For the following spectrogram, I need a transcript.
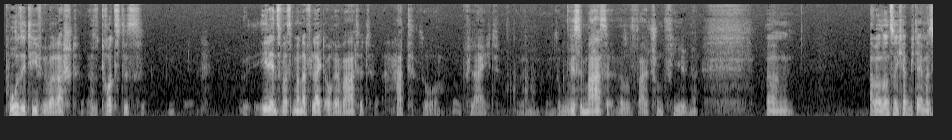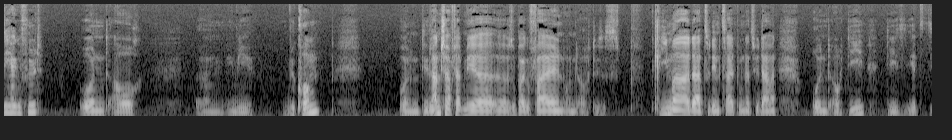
positiv überrascht. Also trotz des Elends, was man da vielleicht auch erwartet hat, so vielleicht. In so einem gewissen Maße. Also es war halt schon viel. Ne? Ähm, aber ansonsten, ich habe mich da immer sicher gefühlt und auch irgendwie willkommen. Und die Landschaft hat mir äh, super gefallen und auch dieses Klima da zu dem Zeitpunkt, als wir da waren. Und auch die, die jetzt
